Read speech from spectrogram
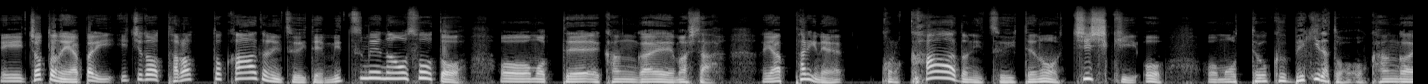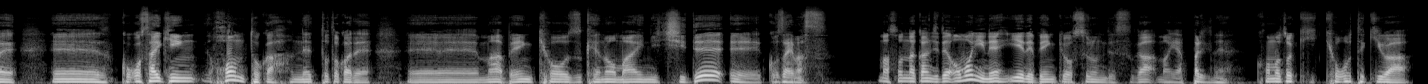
えーちょっとね、やっぱり一度タロットカードについて見つめ直そうと思って考えました。やっぱりね、このカードについての知識を持っておくべきだと考え、えーここ最近本とかネットとかで、えーまあ勉強漬けの毎日で、えーございます。まあそんな感じで主にね、家で勉強するんですが、まあやっぱりね、この時、強敵は、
